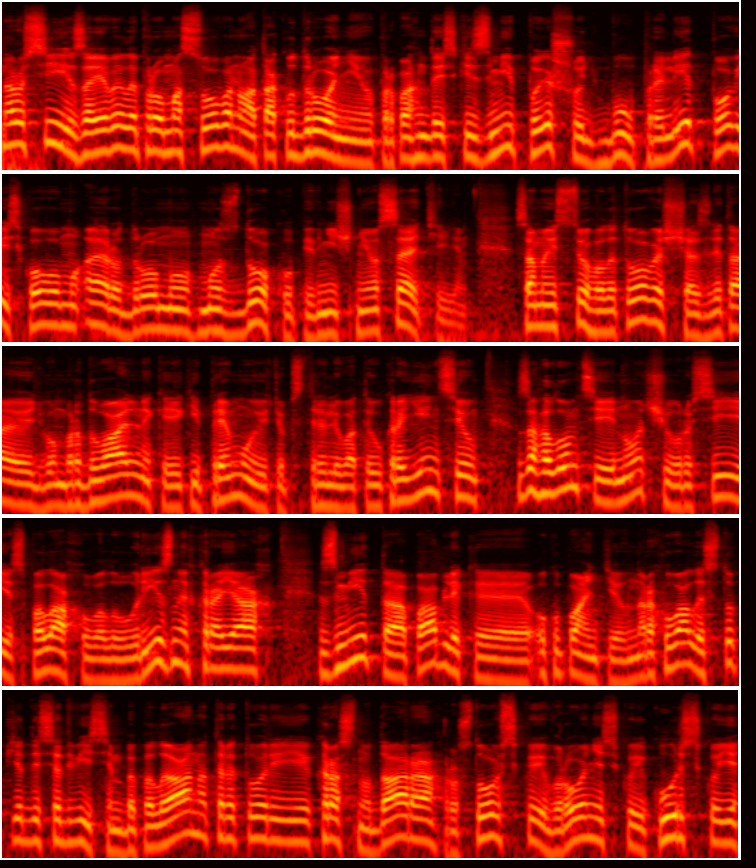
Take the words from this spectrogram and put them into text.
На Росії заявили про масовану атаку дронів. Пропагандистські змі пишуть, був приліт по військовому аеродрому Моздок у північній Осетії. Саме із цього литовища злітають бомбардувальники, які прямують обстрілювати українців. Загалом цієї ночі у Росії спалахувало у різних краях. Змі та пабліки окупантів нарахували 158 БПЛА на території Краснодара, Ростовської, Воронезької, Курської,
